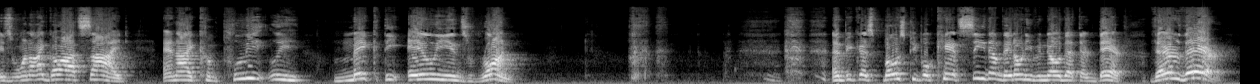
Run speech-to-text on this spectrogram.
is when I go outside and I completely make the aliens run. and because most people can't see them, they don't even know that they're there. They're there.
